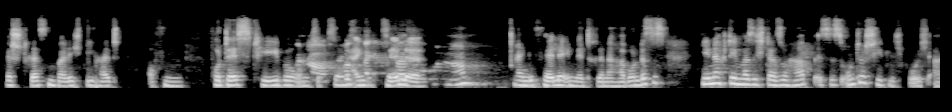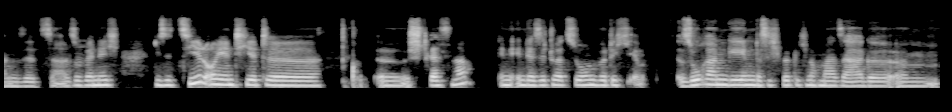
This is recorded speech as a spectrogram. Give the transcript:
verstressen, weil ich die halt auf ein Podest hebe und genau, sozusagen ein Gefälle, ne? Ein Gefälle in mir drinne habe. Und das ist, je nachdem, was ich da so habe, ist es unterschiedlich, wo ich ansetze. Also wenn ich diese zielorientierte äh, Stress habe in, in der Situation, würde ich ähm, so rangehen, dass ich wirklich nochmal sage, ähm,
